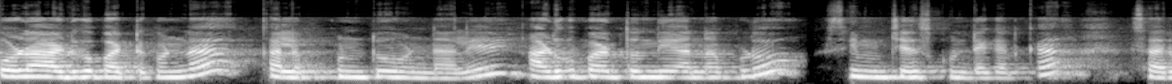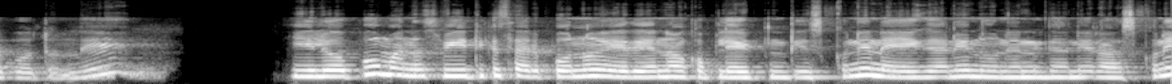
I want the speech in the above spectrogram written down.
కూడా అడుగు పట్టకుండా కలుపుకుంటూ ఉండాలి. అడుగు పడుతుంది అన్నప్పుడు సిమ్ చేసుకుంటే కనుక సరిపోతుంది. ఈలోపు మన స్వీట్కి సరిపోను ఏదైనా ఒక ప్లేట్ని తీసుకుని నెయ్యి కానీ నూనెని కానీ రాసుకుని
